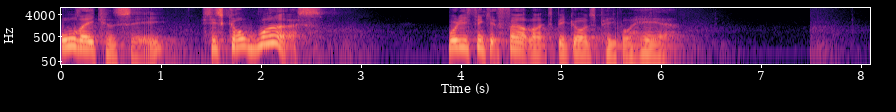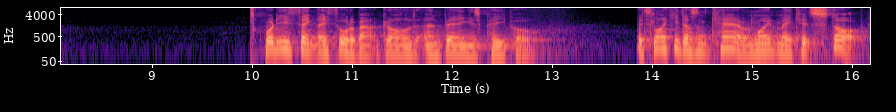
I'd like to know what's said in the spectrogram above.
all they can see is it's got worse. What do you think it felt like to be God's people here? What do you think they thought about God and being his people? It's like he doesn't care and won't make it stop.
